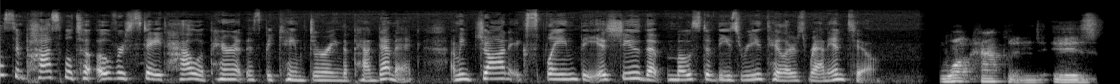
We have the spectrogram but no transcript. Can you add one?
Almost impossible to overstate how apparent this became during the pandemic. I mean, John explained the issue that most of these retailers ran into. what happened is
